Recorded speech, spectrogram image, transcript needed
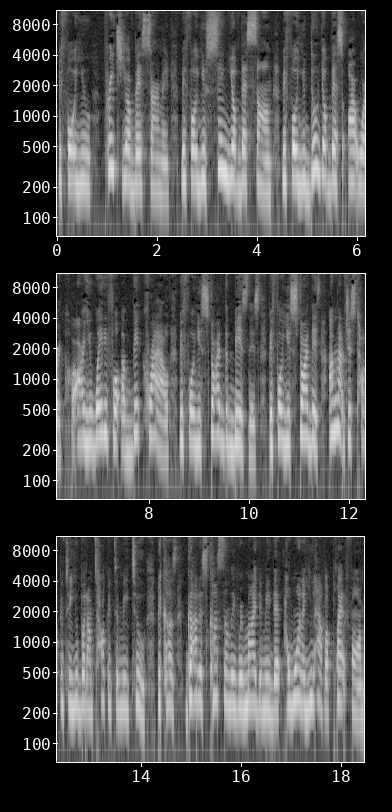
before you preach your best sermon, before you sing your best song, before you do your best artwork? Or are you waiting for a big crowd before you start the business, before you start this? I'm not just talking to you, but I'm talking to me too, because God is constantly reminding me that I want to, you have a platform.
